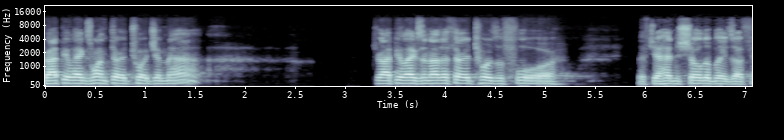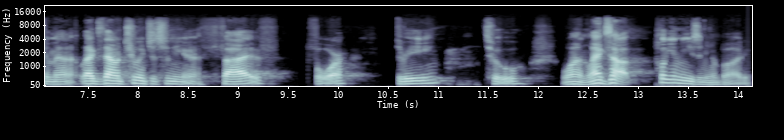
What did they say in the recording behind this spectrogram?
Drop your legs one third towards your mat. Drop your legs another third towards the floor. Lift your head and shoulder blades off your mat. Legs down two inches from the earth. Five, four, three, two, one. Legs up. Pull your knees in your body.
